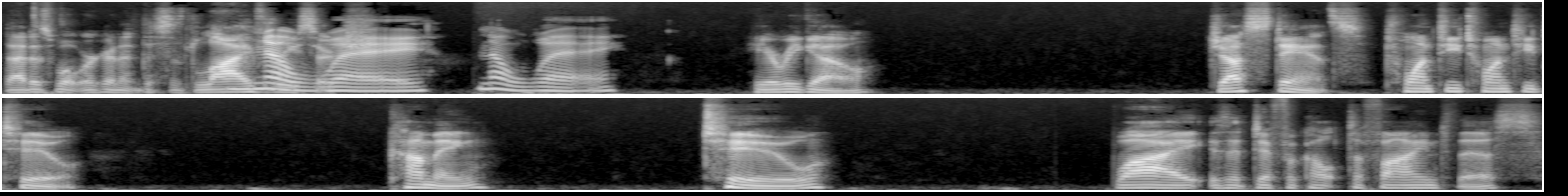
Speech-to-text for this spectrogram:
That is what we're gonna. This is live no research. way. No way. Here we go. Just Dance 2022 coming to. Why is it difficult to find this?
